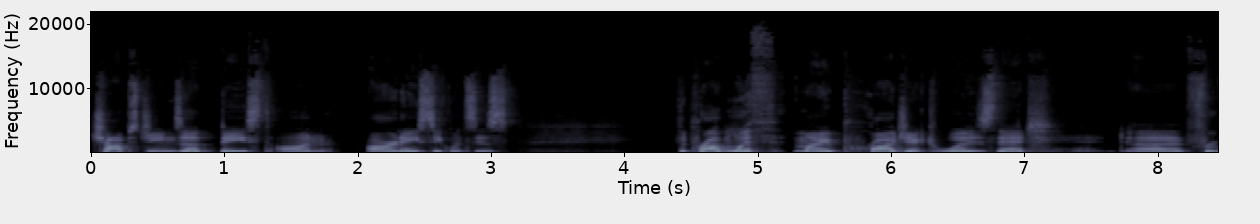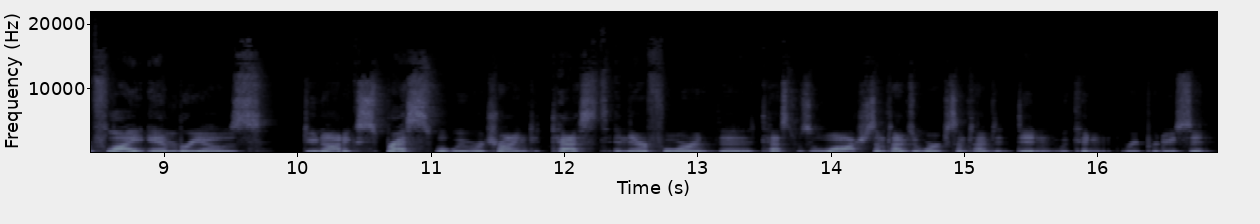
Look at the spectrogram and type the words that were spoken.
chops genes up based on RNA sequences. The problem with my project was that uh, fruit fly embryos do not express what we were trying to test, and therefore the test was a wash. Sometimes it worked, sometimes it didn't. We couldn't reproduce it.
